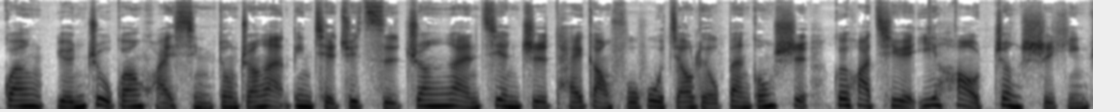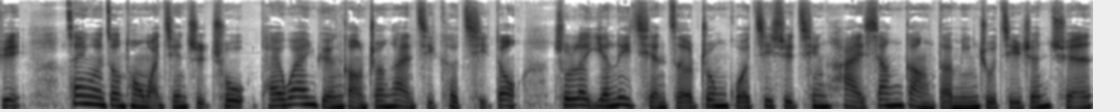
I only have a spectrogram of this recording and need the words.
关援助关怀行动专案，并且据此专案建制台港服务交流办公室，规划七月一号正式营运。蔡英文总统晚间指出，台湾援港专案即刻启动，除了严厉谴责中国继续侵害香港的民主及人权，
